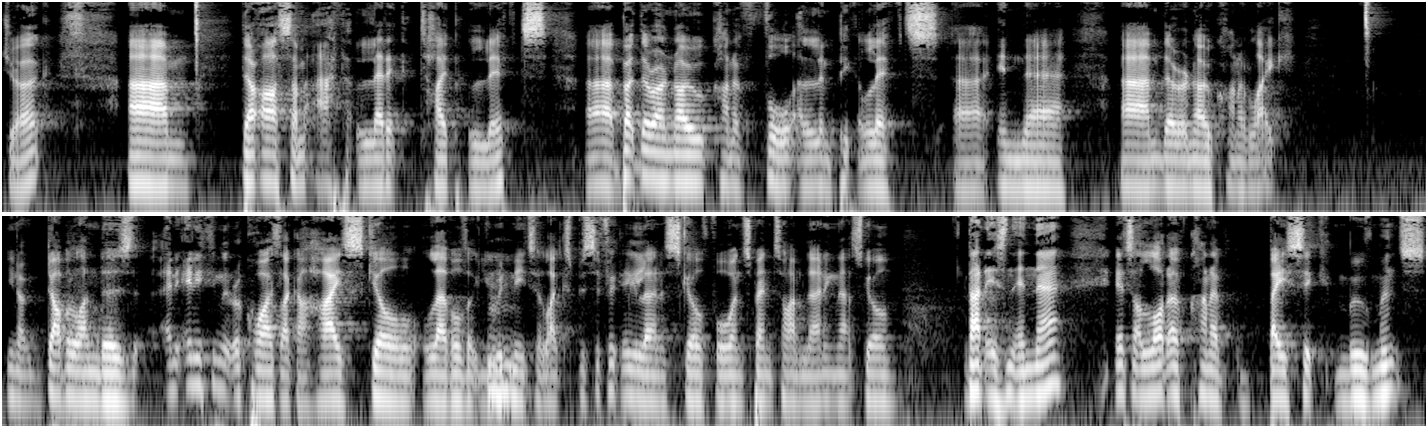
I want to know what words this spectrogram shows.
jerk. Um, there are some athletic type lifts, uh, but there are no kind of full Olympic lifts uh, in there. Um, there are no kind of like you know, double unders, and anything that requires like a high skill level that you mm-hmm. would need to like specifically learn a skill for and spend time learning that skill. That isn't in there. It's a lot of kind of basic movements,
